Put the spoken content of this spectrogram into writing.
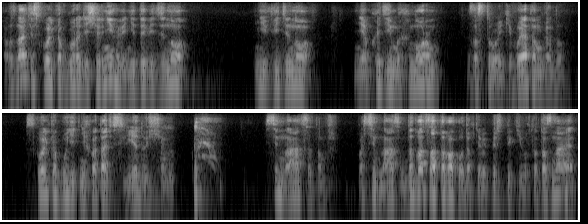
А вы знаете, сколько в городе Чернигове не доведено, не введено необходимых норм застройки в этом году, сколько будет не хватать в следующем, в 17-м, 18 до 20 года хотя бы перспективу, кто-то знает?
